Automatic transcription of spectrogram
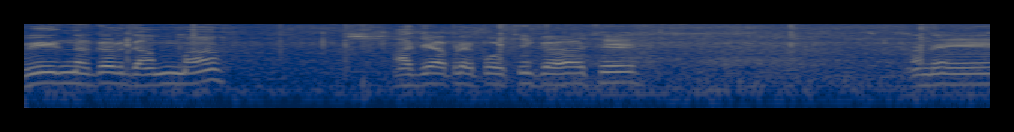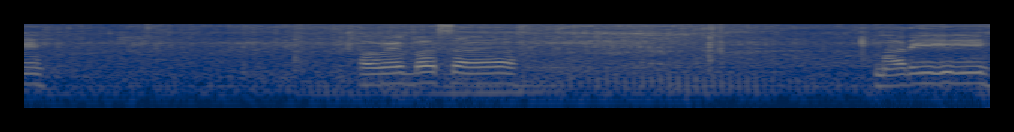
વીરનગર ગામમાં આજે આપણે પહોંચી ગયા છે. અને હવે બસ મારી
